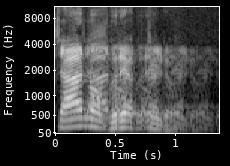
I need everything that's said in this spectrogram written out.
ચા નો બ્રેક પડ્યો.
